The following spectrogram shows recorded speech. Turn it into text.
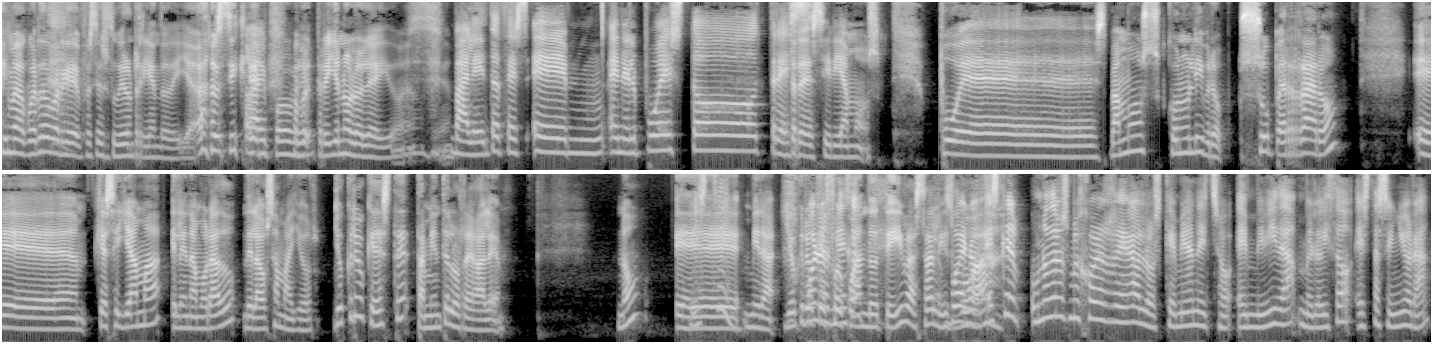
Y me acuerdo porque pues estuvieron riendo de ella. Así que, Pero yo no lo he leído. ¿eh? Vale, entonces, em, en el puesto 3. 3 iríamos. Pues vamos con un libro súper raro. Eh, que se llama El enamorado de la osa mayor. Yo creo que este también te lo regalé. ¿No? Eh, mira, yo creo que fue cuando te ibas a Lisboa. Bueno, es que uno de los mejores regalos que me han hecho en mi vida me lo hizo esta señora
